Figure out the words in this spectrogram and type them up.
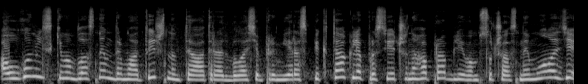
А ў гомельскім абласным драматычным тэатры адбылася прэм'ера спектакля, прысвечанага праблемам сучаснай моладзі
